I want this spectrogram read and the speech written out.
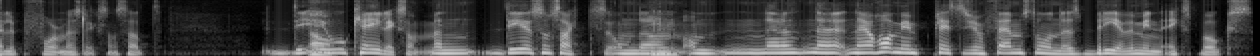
eller performance liksom. Så att det är Ja. okej liksom. Men det är som sagt, om den, om, när, när, när jag har min Playstation 5 ståendes bredvid min Xbox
